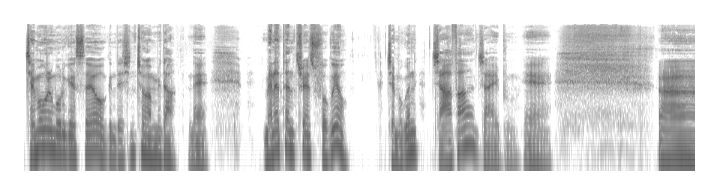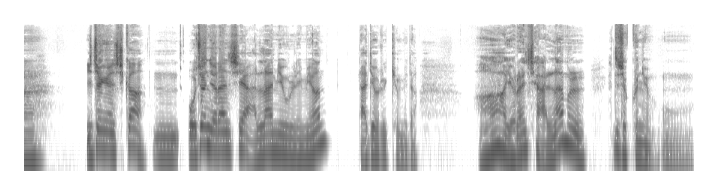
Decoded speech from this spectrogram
제목을 모르겠어요. 근데 신청합니다. 네. 맨하탄 트랜스퍼고요. 제목은 Java Jive. 예. 어, 이정현 씨가 음, 오전 11시에 알람이 울리면 라디오를 켭니다. 아, 11시에 알람을 해두셨군요. 오.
